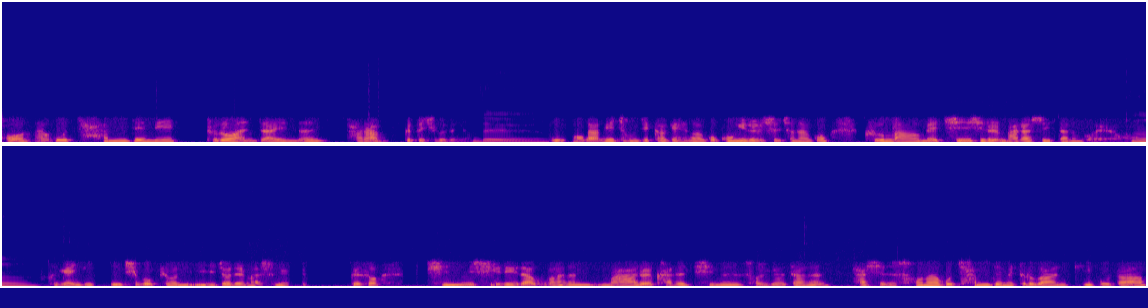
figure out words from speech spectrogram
선하고 참됨이 들어앉아 있는 사람 그 뜻이거든요. 네. 그 사람이 정직하게 행하고 공의를 실천하고 그 마음의 진실을 말할 수 있다는 거예요. 음. 그게 이제 15편 2절의 말씀이에요. 그래서 진실이라고 하는 말을 가르치는 설교자는 사실 선하고 참됨이 들어가 앉기보다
